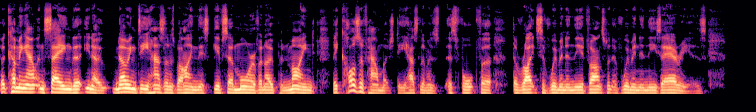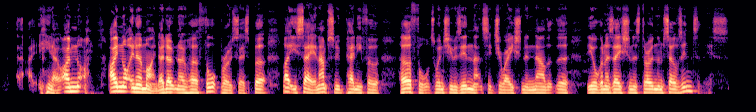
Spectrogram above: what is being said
but coming out and saying that, you know, knowing Dee Haslam's behind this gives her more of an open mind because of how much Dee Haslam has, has fought for the rights of women and the advancement of women in these areas you know, I'm not, I'm not in her mind. I don't know her thought process, but like you say, an absolute penny for her thoughts when she was in that situation, and now that the the organisation has thrown themselves into this.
